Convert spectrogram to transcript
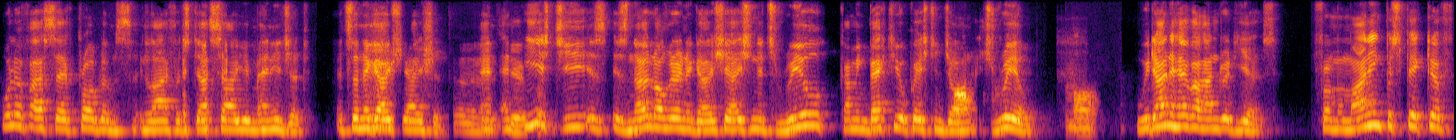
all of us have problems in life. It's just how you manage it. It's a negotiation. Oh, and, and ESG is, is no longer a negotiation. It's real. Coming back to your question, Jean, it's real. Oh. We don't have 100 years from a mining perspective,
